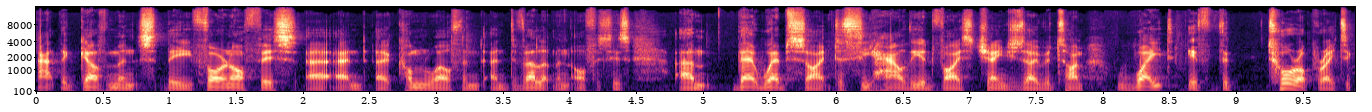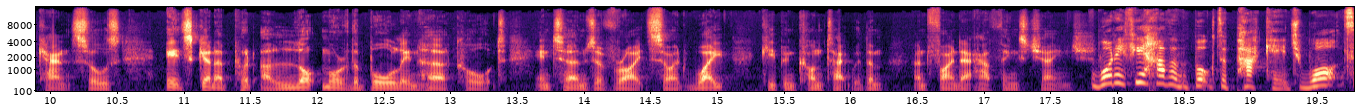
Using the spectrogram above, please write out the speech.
at the government's, the Foreign Office uh, and uh, Commonwealth and, and Development offices, um, their website to see how the advice changes over time. Wait if the tour operator cancels, it's going to put a lot more of the ball in her court in terms of rights. So I'd wait, keep in contact with them, and find out how things change. What if you haven't booked a package? What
